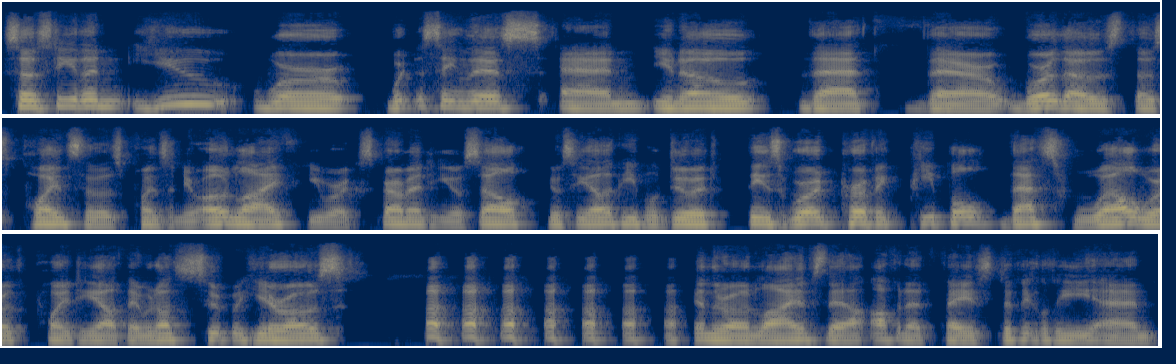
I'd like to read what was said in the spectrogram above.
So Steven you were witnessing this and you know that there were those those points those points in your own life. You were experimenting yourself. You were seeing other people do it. These weren't perfect people. That's well worth pointing out. They were not superheroes in their own lives. They often had faced difficulty and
